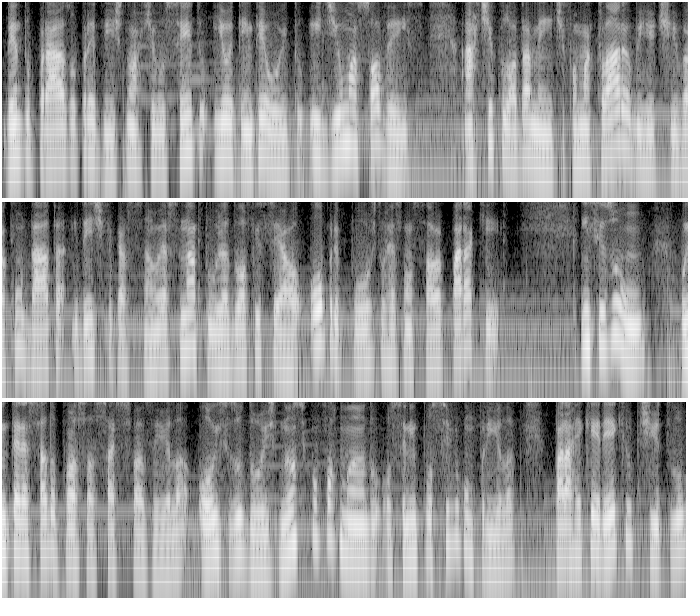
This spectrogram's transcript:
dentro do prazo previsto no artigo 188 e de uma só vez, articuladamente, de forma clara e objetiva, com data, identificação e assinatura do oficial ou preposto responsável para que, inciso 1, o interessado possa satisfazê-la, ou inciso 2, não se conformando ou sendo impossível cumpri-la, para requerer que o título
